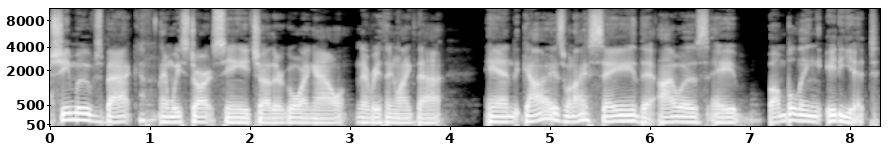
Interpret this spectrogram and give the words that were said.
she moves back and we start seeing each other going out and everything like that. And guys, when I say that I was a bumbling idiot,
